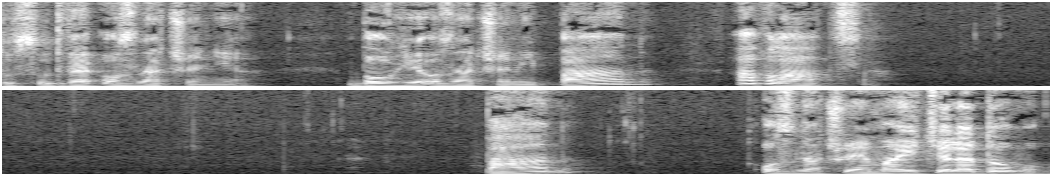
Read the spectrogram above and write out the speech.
Tu sú dve označenia. Boh je označený pán a vládca. Pán označuje majiteľa domu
